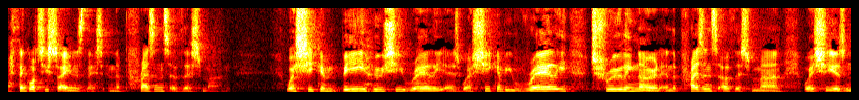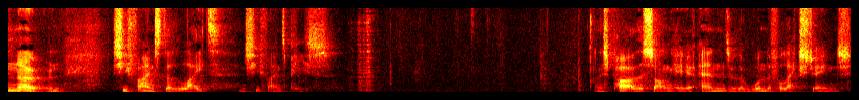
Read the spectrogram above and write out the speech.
I think what she's saying is this in the presence of this man, where she can be who she really is, where she can be really, truly known, in the presence of this man, where she is known, she finds delight and she finds peace. And this part of the song here ends with a wonderful exchange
